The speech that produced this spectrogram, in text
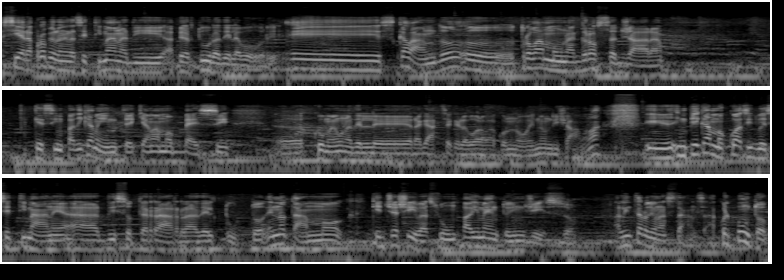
si era proprio nella settimana di apertura dei lavori e scavando eh, trovammo una grossa giara che simpaticamente chiamammo Bessie eh, come una delle ragazze che lavorava con noi, non diciamola. E impiegammo quasi due settimane a dissotterrarla del tutto e notammo che giaceva su un pavimento in gesso all'interno di una stanza. A quel punto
